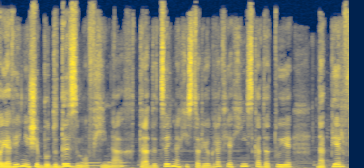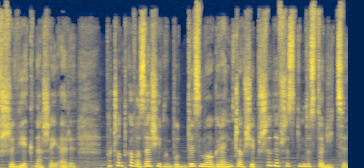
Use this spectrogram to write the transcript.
Pojawienie się buddyzmu w Chinach tradycyjna historiografia chińska datuje na pierwszy wiek naszej ery. Początkowo zasięg buddyzmu ograniczał się przede wszystkim do stolicy,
